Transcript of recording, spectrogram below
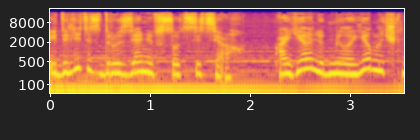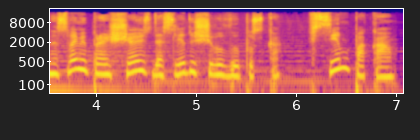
и делитесь с друзьями в соцсетях. А я, Людмила Яблочкина, с вами прощаюсь до следующего выпуска. Всем пока!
